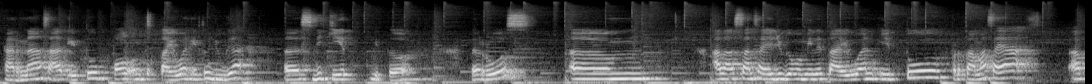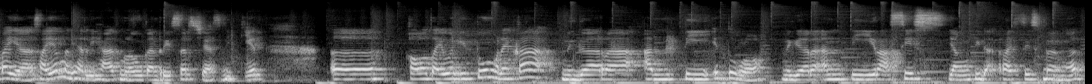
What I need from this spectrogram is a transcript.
Karena saat itu Paul untuk Taiwan itu juga uh, sedikit gitu. Terus um, alasan saya juga memilih Taiwan itu pertama saya apa ya, saya melihat-lihat melakukan research ya sedikit. Uh, kalau Taiwan itu mereka negara anti itu loh, negara anti rasis yang tidak rasis banget,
